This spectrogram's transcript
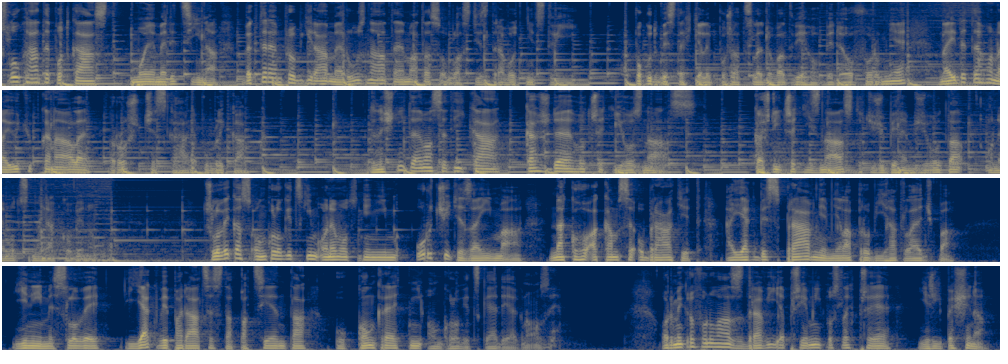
Posloucháte podcast Moje medicína, ve kterém probíráme různá témata z oblasti zdravotnictví. Pokud byste chtěli pořad sledovat v jeho videoformě, najdete ho na YouTube kanále Roš Česká republika. Dnešní téma se týká každého třetího z nás. Každý třetí z nás totiž během života onemocní rakovinou. Člověka s onkologickým onemocněním určitě zajímá, na koho a kam se obrátit a jak by správně měla probíhat léčba. Jinými slovy, jak vypadá cesta pacienta u konkrétní onkologické diagnózy. Od mikrofonu vás zdraví a příjemný poslech přeje Jiří Pešina.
